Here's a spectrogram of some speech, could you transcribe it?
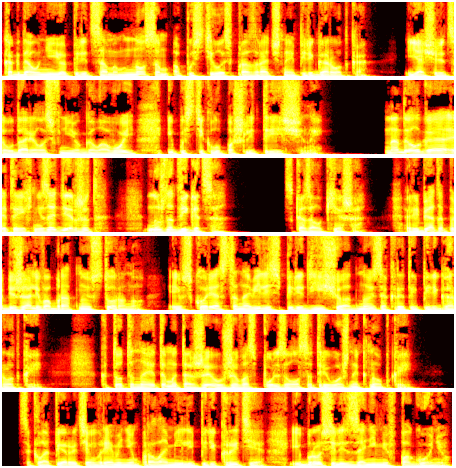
когда у нее перед самым носом опустилась прозрачная перегородка. Ящерица ударилась в нее головой, и по стеклу пошли трещины. «Надолго это их не задержит. Нужно двигаться», — сказал Кеша. Ребята побежали в обратную сторону и вскоре остановились перед еще одной закрытой перегородкой. Кто-то на этом этаже уже воспользовался тревожной кнопкой. Циклоперы тем временем проломили перекрытие и бросились за ними в погоню.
